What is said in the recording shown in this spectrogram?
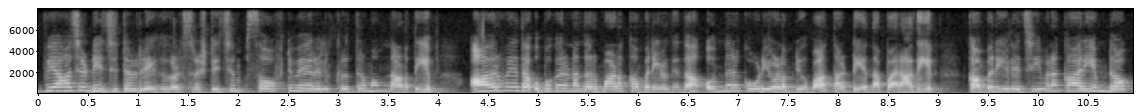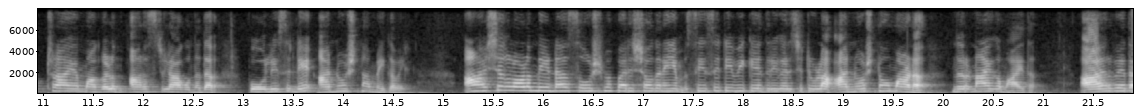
വ്യാജ ഡിജിറ്റൽ രേഖകൾ സൃഷ്ടിച്ചും സോഫ്റ്റ്വെയറിൽ കൃത്രിമം നടത്തിയും ആയുർവേദ ഉപകരണ നിർമ്മാണ കമ്പനിയിൽ നിന്ന് ഒന്നര കോടിയോളം രൂപ തട്ടിയെന്ന പരാതിയിൽ കമ്പനിയിലെ ജീവനക്കാരിയും ഡോക്ടറായ മകളും അറസ്റ്റിലാകുന്നത് പോലീസിന്റെ അന്വേഷണ മികവിൽ. ആഴ്ചകളോളം നീണ്ട സൂക്ഷ്മ പരിശോധനയും സി സി ടി വി കേന്ദ്രീകരിച്ചിട്ടുള്ള അന്വേഷണവുമാണ് നിർണായകമായത്. ആയുർവേദ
